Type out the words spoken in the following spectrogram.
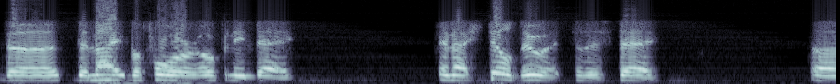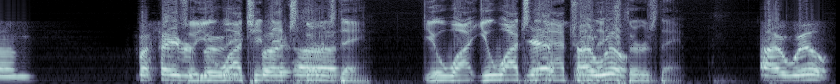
the the night before opening day, and I still do it to this day. Um, my favorite. So you'll watch it but, next uh, Thursday. You'll watch. You'll watch the natural I next will. Thursday. I will.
